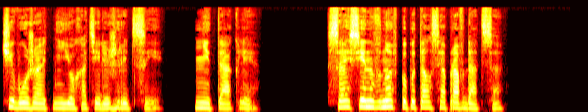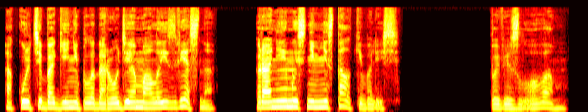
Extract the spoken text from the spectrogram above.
чего же от нее хотели жрецы. Не так ли? Сайсин вновь попытался оправдаться. О культе богини плодородия мало известно. Ранее мы с ним не сталкивались. «Повезло вам»,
